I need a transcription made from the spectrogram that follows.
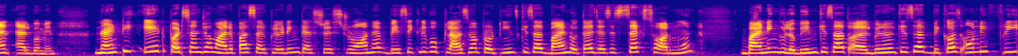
and albumin 98 percent जो हमारे पास सर्कुलेटिंग टेस्टोस्टेरोन है बेसिकली वो प्लाज्मा प्रोटीन्स के साथ बाइंड होता है, जैसे सेक्स हार्मोन बाइंडिंग ग्लोबिन के साथ और एल्बोमिन के साथ because only free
